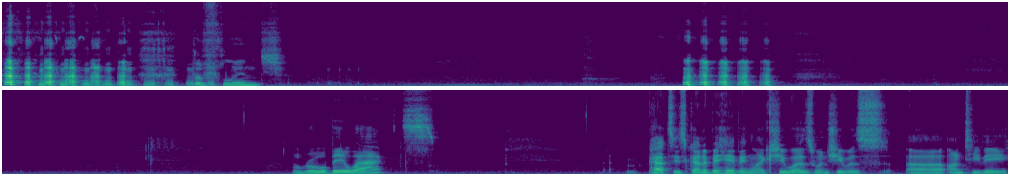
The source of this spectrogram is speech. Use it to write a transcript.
the flinch. Robe wax. Patsy's kind of behaving like she was when she was uh, on TV.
